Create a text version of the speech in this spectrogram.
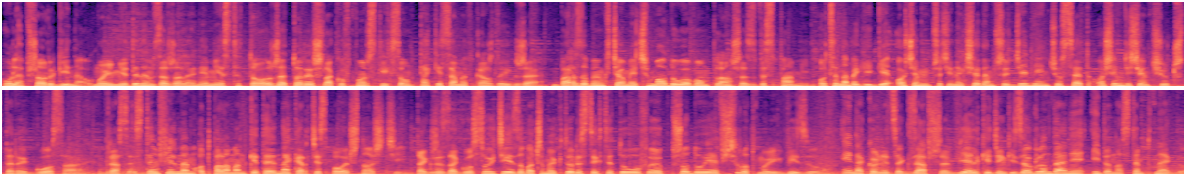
ulepsza oryginał. Moim jedynym zażaleniem jest to, że tory szlaków morskich są takie same w każdej grze. Bardzo bym chciał mieć modułową planszę z wyspami. Ocena BGG 8,7 przy 984 głosach. Wraz z tym filmem odpalam ankietę na karcie społeczności. Także zagłosujcie i zobaczymy, który z tych tytułów e, przoduje wśród moich widzów. I na koniec jak zawsze wielkie dzięki za oglądanie i do następnego.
